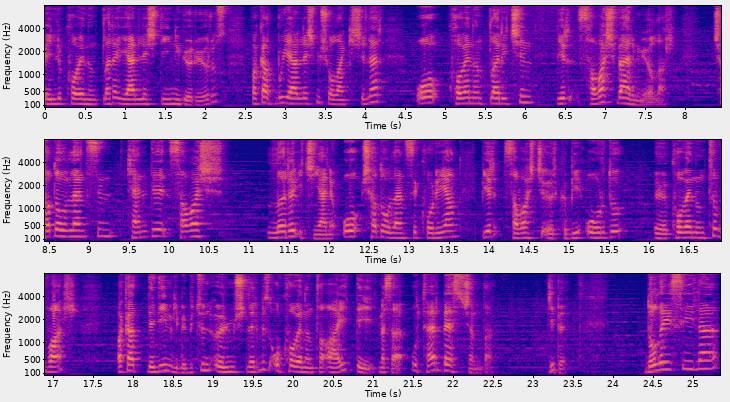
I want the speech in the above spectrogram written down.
belli Covenant'lara yerleştiğini görüyoruz. Fakat bu yerleşmiş olan kişiler o Covenant'lar için bir savaş vermiyorlar. Shadowlands'in kendi savaşları için yani o Shadowlands'i koruyan bir savaşçı ırkı, bir ordu e, Covenant'ı var. Fakat dediğim gibi bütün ölmüşlerimiz o Covenant'a ait değil. Mesela Uther Bastion'da gibi. Dolayısıyla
